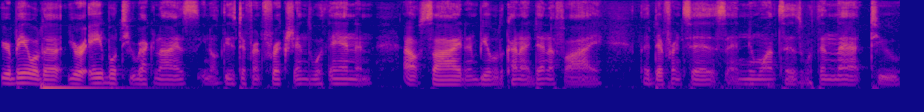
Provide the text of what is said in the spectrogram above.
you're be able to you're able to recognize you know these different frictions within and outside and be able to kind of identify the differences and nuances within that to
